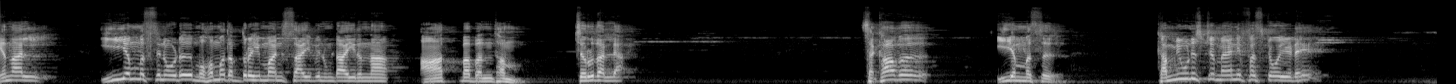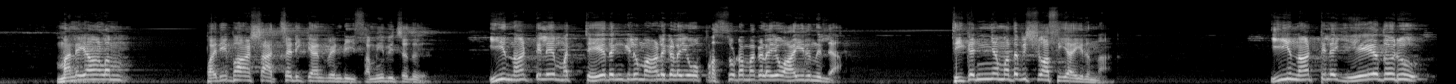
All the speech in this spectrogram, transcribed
എന്നാൽ ഇ എം എസിനോട് മുഹമ്മദ് അബ്ദുറഹിമാൻ സാഹിബിനുണ്ടായിരുന്ന ആത്മബന്ധം ചെറുതല്ല. സഖാവ് ഇ എം എസ് കമ്മ്യൂണിസ്റ്റ് മാനിഫെസ്റ്റോയുടെ മലയാളം പരിഭാഷ അച്ചടിക്കാൻ വേണ്ടി സമീപിച്ചത് ഈ നാട്ടിലെ മറ്റേതെങ്കിലും ആളുകളെയോ പ്രസുടമകളെയോ ആയിരുന്നില്ല. തികഞ്ഞ മതവിശ്വാസിയായിരുന്ന. ഈ നാട്ടിലെ ഏതൊരു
